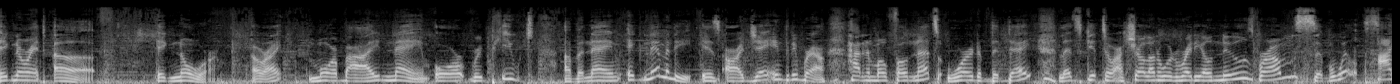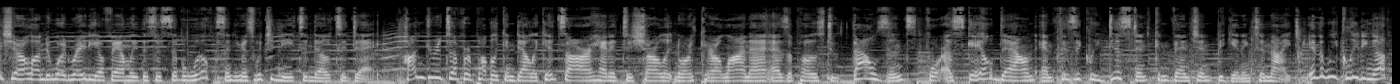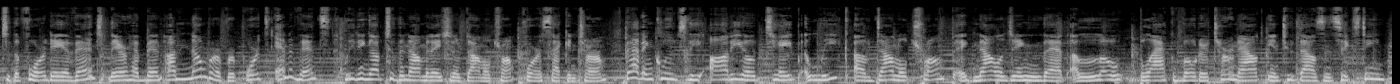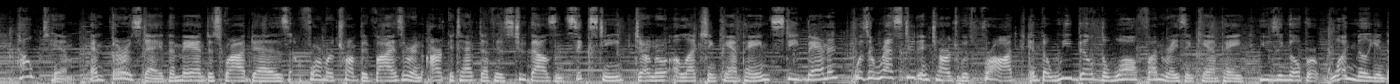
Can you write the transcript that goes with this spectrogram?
Ignorant of. Ignore. All right. More by name or repute of a name. Ignominy is our J. Anthony Brown. How to mofo nuts. Word of the day. Let's get to our Cheryl Underwood Radio News from Sybil Wilkes. Hi, Cheryl Underwood Radio family. This is Sybil Wilkes, and here's what you need to know today. Hundreds of Republican delegates are headed to Charlotte, North Carolina, as opposed to thousands for a scaled down and physically distant convention beginning tonight. In the week leading up to the four day event, there have been a number of reports and events leading up to the nomination of Donald Trump for a second term. That includes the audio tape leak of Donald Trump acknowledging that a low black voter turnout in 2016 helped him. And Thursday, the man described as former Trump advisor and architect of his 2016 general election campaign, Steve Bannon, was arrested and charged with fraud in the We Build the Wall fundraising campaign, using over $1 million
